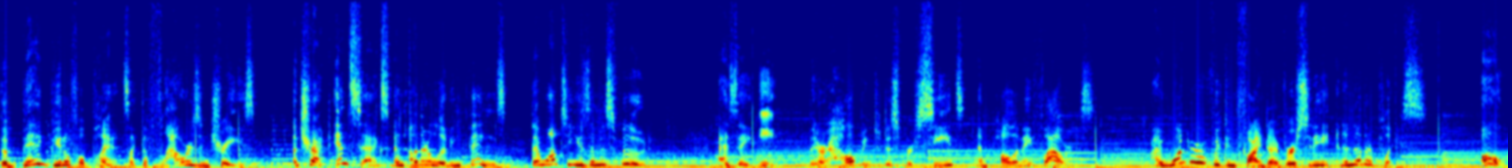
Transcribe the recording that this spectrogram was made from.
The big beautiful plants like the flowers and trees attract insects and other living things that want to use them as food. As they eat, they are helping to disperse seeds and pollinate flowers. I wonder if we can find diversity in another place. Oh,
